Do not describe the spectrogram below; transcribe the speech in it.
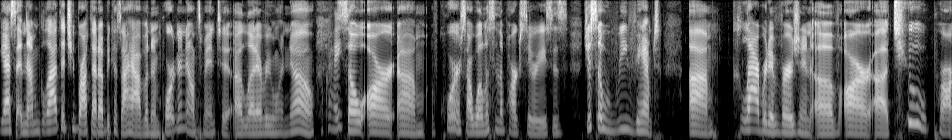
Yes, and I'm glad that you brought that up because I have an important announcement to uh, let everyone know. Okay. So our, um, of course, our Wellness in the Park series is just a revamped, um, collaborative version of our uh, two pro-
